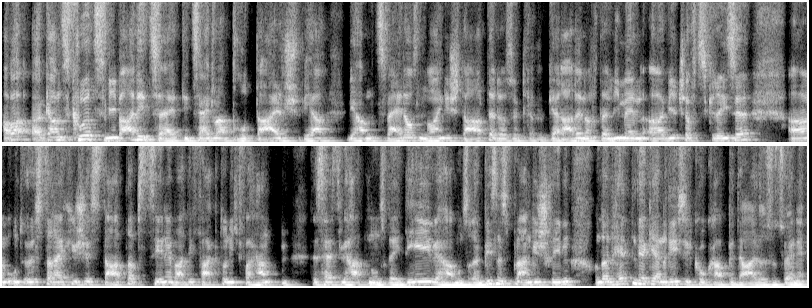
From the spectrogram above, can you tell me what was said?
Aber äh, ganz kurz, wie war die Zeit? Die Zeit war brutal schwer. Wir haben 2009 gestartet, also gerade nach der Lehman-Wirtschaftskrise ähm, und österreichische Startup-Szene war de facto nicht vorhanden. Das heißt, wir hatten unsere Idee, wir haben unseren Businessplan geschrieben und dann hätten wir gern Risikokapital, also so eine,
